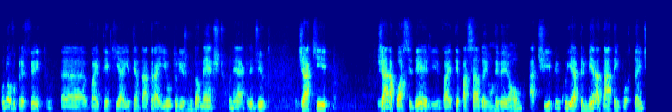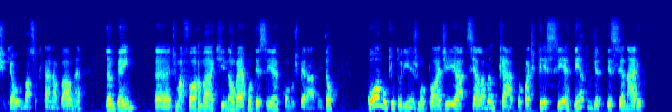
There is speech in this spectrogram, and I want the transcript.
o novo prefeito uh, vai ter que aí tentar atrair o turismo doméstico, né? acredito, já que já na posse dele vai ter passado aí um Réveillon atípico e a primeira data importante, que é o nosso Carnaval, né? também uh, de uma forma que não vai acontecer como esperado. Então, como que o turismo pode se alavancar, pode crescer dentro desse cenário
